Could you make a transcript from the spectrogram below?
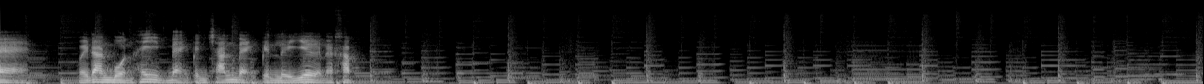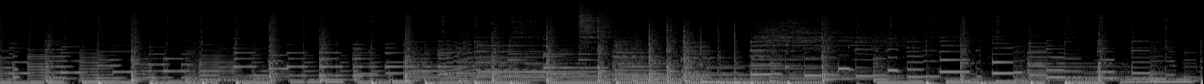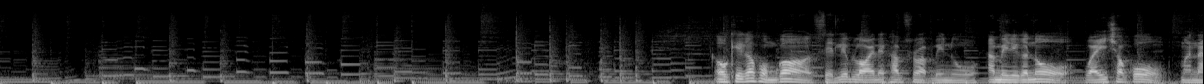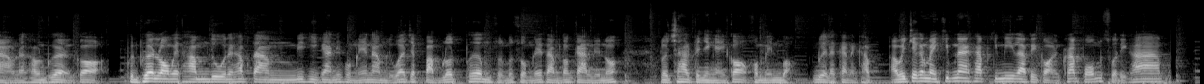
ไว้ด้านบนให้แบ่งเป็นชั้นแบ่งเป็นเลเยอร์นะครับ โอเคครับผมก็เสร็จเรียบร้อยนะครับสำหรับเมนูอเมริกาโน่ไวท์ช็อกโกมะนาวนะครับเพื่อนๆก็เพื่อนๆลองไปทำดูนะครับ ตามวิธีการที่ผมแนะนำหรือว่าจะปรับลดเพิ่มส่วนผสมได้ตามต้องการเลยเนาะรสชาติเป็นยังไงก็คอมเมนต์บอกด้วยแล้วกันนะครับ เอาไว้เจอกันใหม่คลิปหน้าครับ คลิปนี้ลาไปก่อนครับผม สวัสดีครับ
